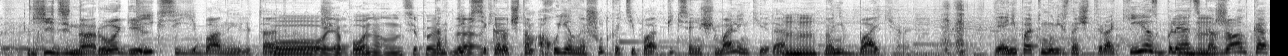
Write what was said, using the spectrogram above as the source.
э, Единороги. пикси ебаные летают. О, короче. я понял. Ну, типа, Там да, пикси, окей. короче, там охуенная шутка, типа пикси, они очень маленькие, да, Мгм. но они байкеры. И они поэтому у них, значит, ирокез, блядь, Мгм. кожанка,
